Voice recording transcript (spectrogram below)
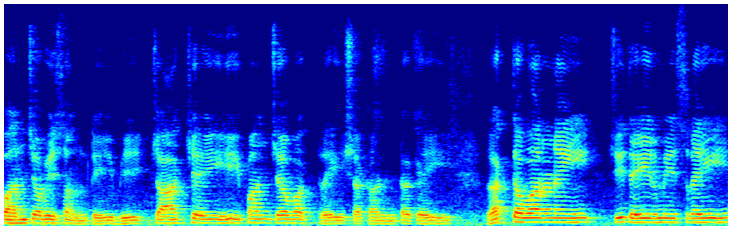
पञ्चविंशतिभिक्षाख्यै पञ्चवक्त्रै शकण्टकै रक्तवर्णैः शितैर्मिश्रैः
